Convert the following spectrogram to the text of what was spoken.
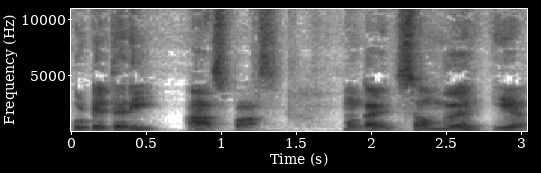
कुठेतरी आसपास. मग काय? समवेअर हिअर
